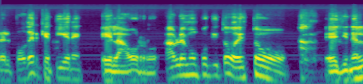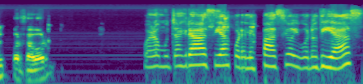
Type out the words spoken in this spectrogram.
el poder que tiene el ahorro. Hábleme un poquito de esto, eh, Ginelle, por favor. Bueno, muchas gracias por el espacio y buenos días.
